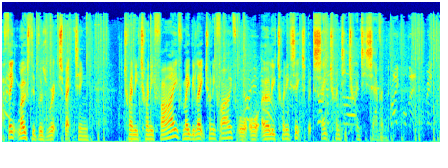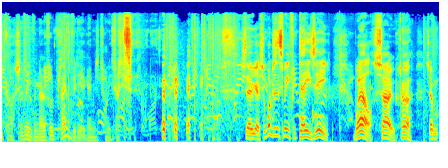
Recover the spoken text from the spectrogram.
I think most of us were expecting 2025, maybe late 25 or, or early 26, but say 2027. Gosh, I don't even know if we're playing video games in 2027. so yeah, so what does this mean for DayZ? Well, so, huh, so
